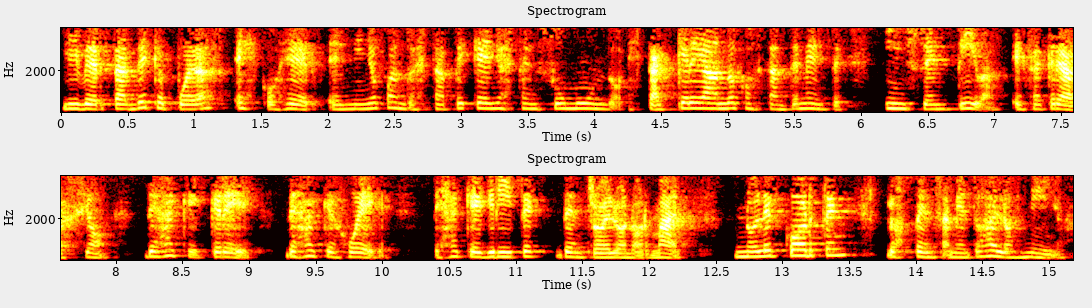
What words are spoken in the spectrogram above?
libertad de que puedas escoger. El niño cuando está pequeño está en su mundo, está creando constantemente. Incentiva esa creación. Deja que cree, deja que juegue, deja que grite dentro de lo normal. No le corten los pensamientos a los niños.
